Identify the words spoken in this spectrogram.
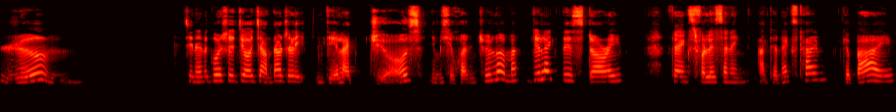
room. 今天的故事就讲到这里。Do you like Jules？你们喜欢朱乐吗？Do you like this story? Thanks for listening. Until next time. Goodbye.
